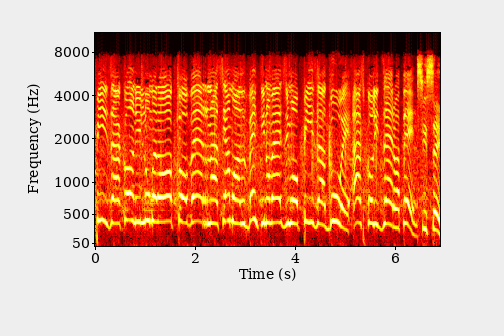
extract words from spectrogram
Pisa con il numero 8 Verna. Siamo al 29 Pisa 2 Ascoli 0 a te. Sisse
